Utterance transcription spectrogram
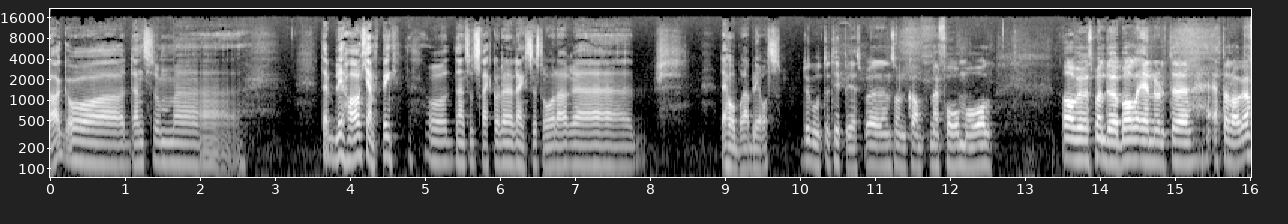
lag, og den som eh, Det blir hard kjemping. Og den som strekker det lengste strået der, eh, det håper jeg blir oss. Du er god til å tippe, Jesper. En sånn kamp med få mål. Avgjøres på en dødball 1-0 til ett av lagene.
